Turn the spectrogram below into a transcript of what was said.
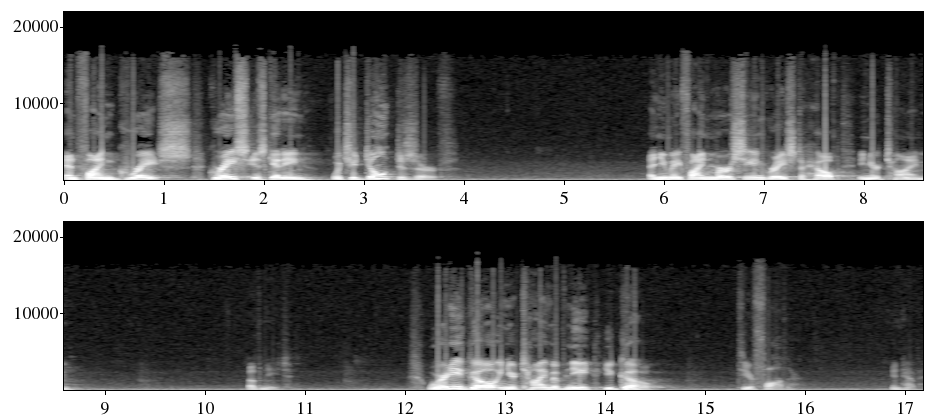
And find grace. Grace is getting what you don't deserve and you may find mercy and grace to help in your time of need. Where do you go in your time of need? You go to your Father in heaven.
